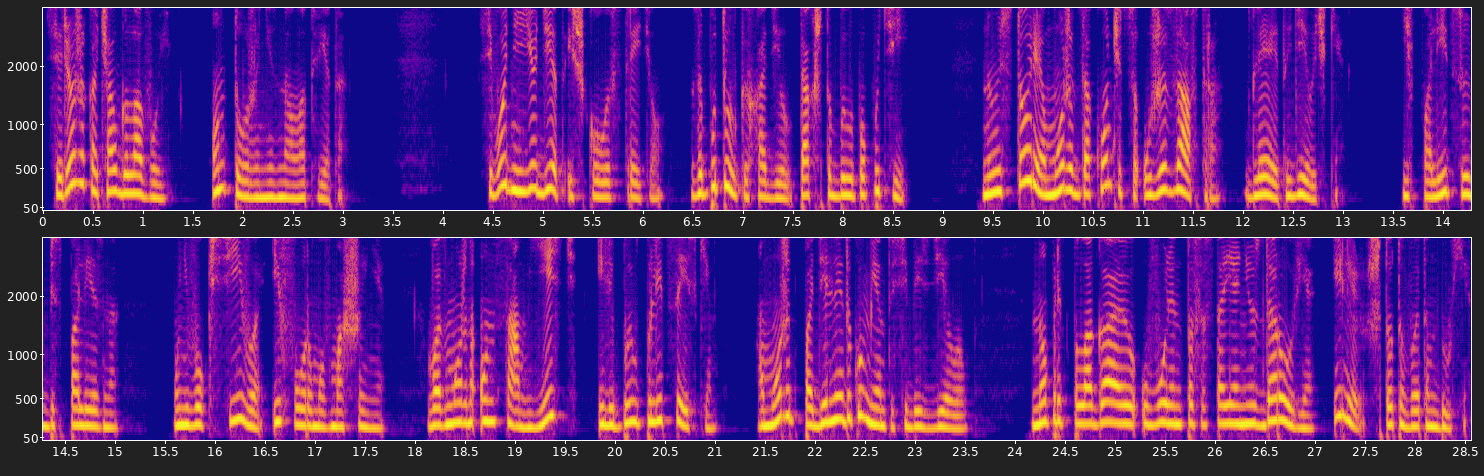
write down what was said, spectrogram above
Сережа качал головой. Он тоже не знал ответа. Сегодня ее дед из школы встретил. За бутылкой ходил, так что было по пути. Но история может закончиться уже завтра для этой девочки. И в полицию бесполезно. У него ксива и форма в машине. Возможно, он сам есть или был полицейским, а может, поддельные документы себе сделал. Но, предполагаю, уволен по состоянию здоровья или что-то в этом духе.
